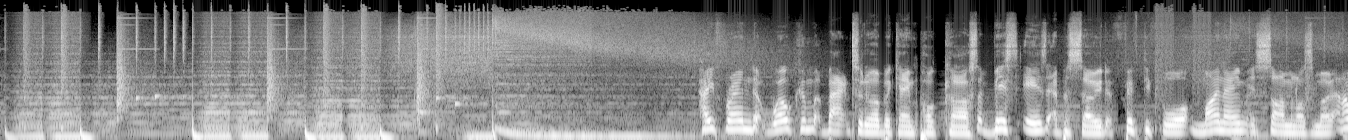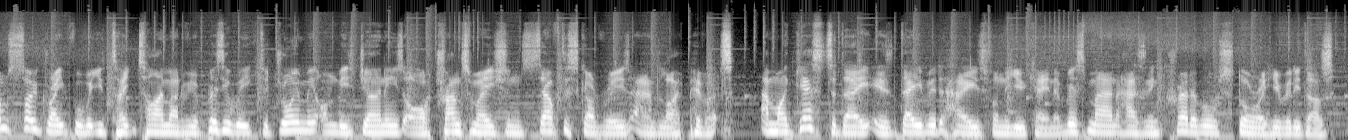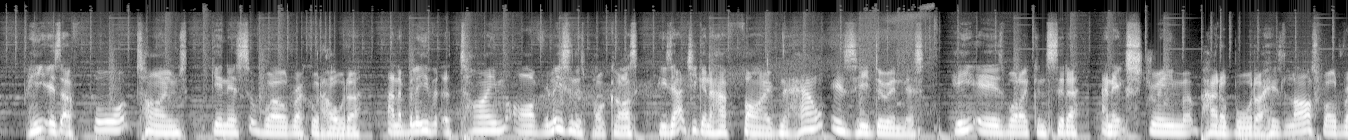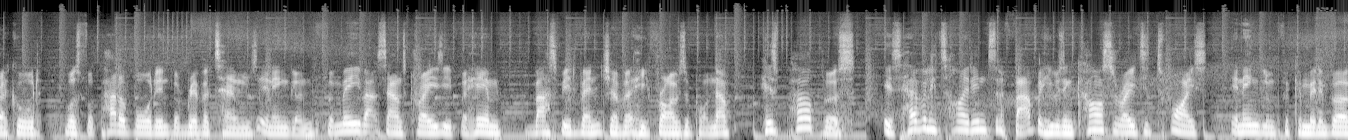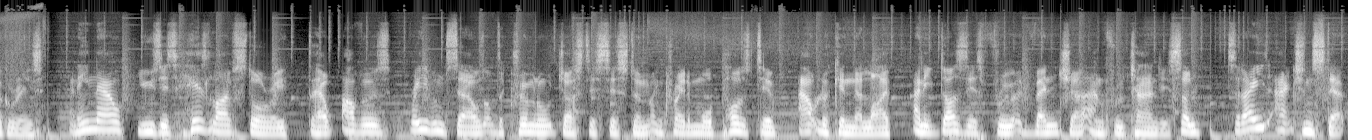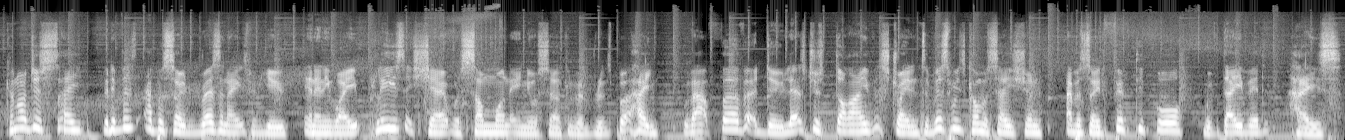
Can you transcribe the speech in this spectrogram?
Hey friend, welcome back to the I podcast. This is episode 54. My name is Simon Osmo, and I'm so grateful that you take time out of your busy week to join me on these journeys of transformations, self discoveries, and life pivots. And my guest today is David Haze from the UK. Now, this man has an incredible story, he really does. He is a four times Guinness World Record holder, and I believe at the time of releasing this podcast, he's actually going to have five. Now, how is he doing this? He is what I consider an extreme paddleboarder. His last world record was for paddleboarding the River Thames in England. For me, that sounds crazy. For him, that's the adventure that he thrives upon. Now, his purpose is heavily tied into the fact that he was incarcerated twice in England for committing burglaries, and he now uses his life story to help others free themselves of the criminal justice system and create a more positive outlook in their life. And he does this through adventure and through challenges. So, today's action step can I just say that if this episode resonates with you in any way, please share it with someone in your circle of influence. But hey, without further ado, let's just dive straight into this week's conversation, episode 54 with David Haze.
